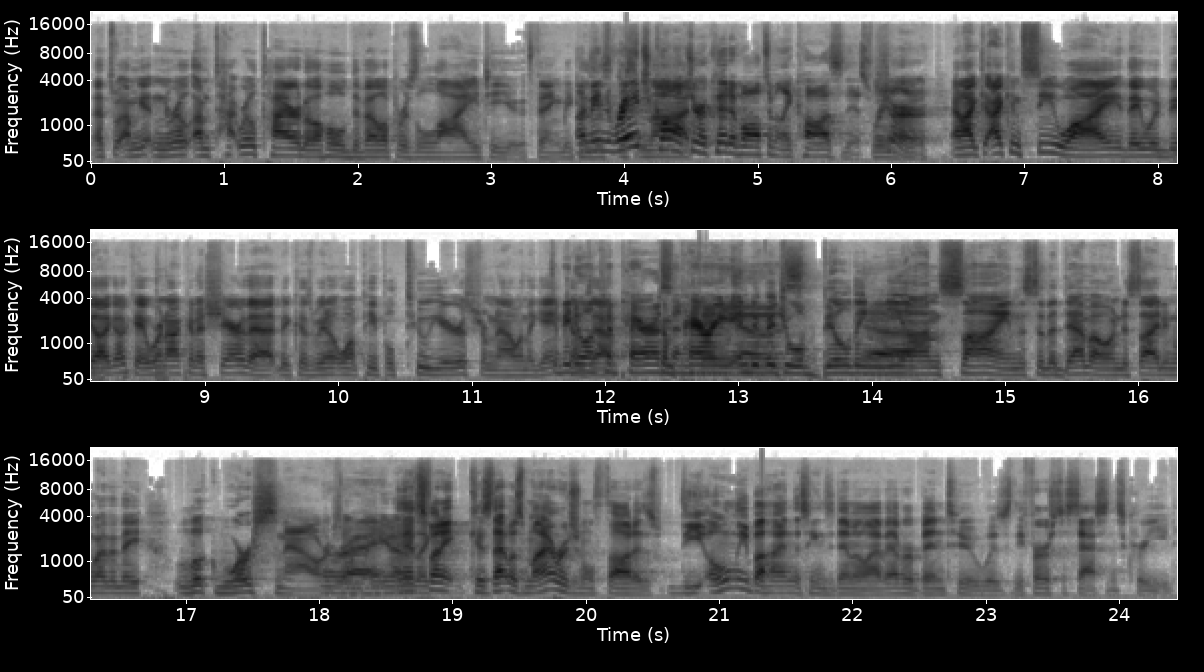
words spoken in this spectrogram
That's what I'm getting real. I'm ti real tired of the whole developers lie to you thing because I mean, it's- rage it's not- culture could have ultimately caused this. Really, Sure, and I, I can see why they would be like, okay, we're not going to share that because we don't want people two years from now when the game be comes doing out comparison comparing videos. individual building Yeah. neon signs to the demo and deciding whether they look worse now or Right. something. You know, And that's like- funny because that was my original thought. Is the only behind the scenes demo I've ever been to was the first Assassin's Creed,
